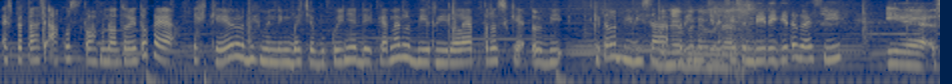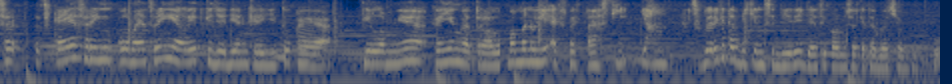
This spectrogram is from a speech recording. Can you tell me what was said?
ekspektasi aku setelah menonton itu kayak Eh kayaknya lebih mending baca bukunya deh Karena lebih relate terus kayak lebih Kita lebih bisa bener, berimajinasi bener, sendiri gitu gak sih? Iya, ser kayaknya sering lumayan sering ya lihat kejadian kayak gitu hmm. kayak filmnya kayaknya nggak terlalu memenuhi ekspektasi yang sebenarnya kita bikin sendiri gak sih kalau misalnya kita baca buku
